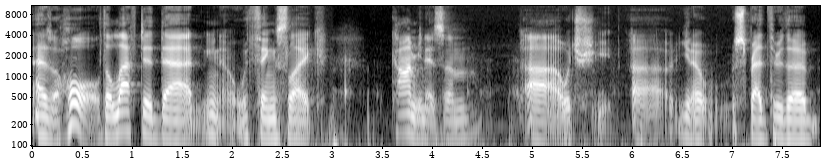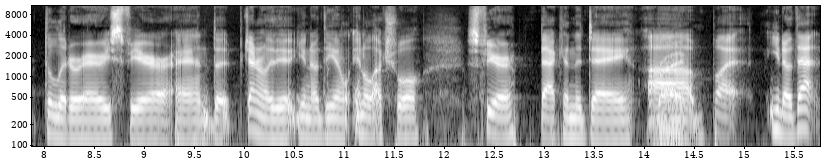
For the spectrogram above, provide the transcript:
as a whole the left did that you know with things like communism uh, which uh, you know spread through the, the literary sphere and the generally the you know the intellectual sphere back in the day. Uh, Right. But you know that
